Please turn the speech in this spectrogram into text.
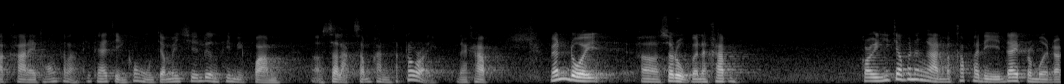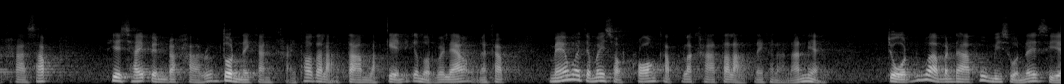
ราคาในท้องตลาดที่แท้จริงก็คงจะไม่ใช่เรื่องที่มีความ สลักสำคัญสักเท่าไหร่นะครับเพราะฉะนั้นโดยสรุปนะครับกรณีที่เจ้าพนักงงานบังคับคดีได้ประเมินราคาทรัพย์ที่จะใช้เป็นราคาเริ่มต้นในการขายท่อตลาดตามหลักเกณฑ์ที่กำหนดไว้แล้วนะครับแม้ว่าจะไม่สอดคล้องกับราคาตลาดในขณะนั้นเนี่ยโจทย์ว่าบรรดาผู้มีส่วนได้เสีย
